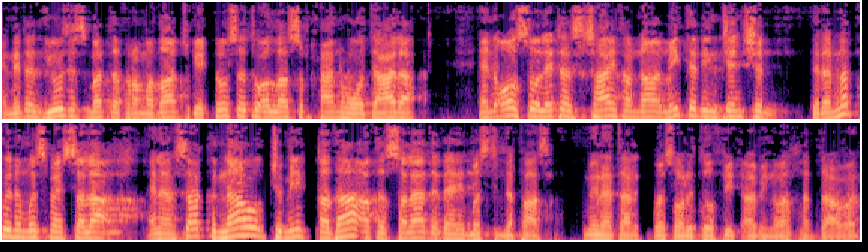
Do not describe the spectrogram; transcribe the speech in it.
and let us use this month of Ramadan to get closer to Allah subhanahu wa ta'ala. And also let us try from now and make that intention that I'm not going to miss my salah and I'm start now to make qada of the salah that I missed in the past. May Allah Ta'ala give us all the tawfiq. Amin wa akhir.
